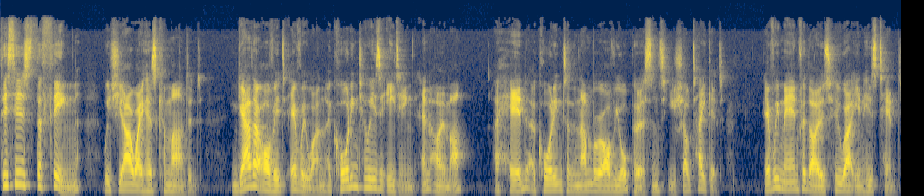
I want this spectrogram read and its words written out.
This is the thing which Yahweh has commanded. Gather of it everyone according to his eating, an omer, a head according to the number of your persons, you shall take it every man for those who are in his tent.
